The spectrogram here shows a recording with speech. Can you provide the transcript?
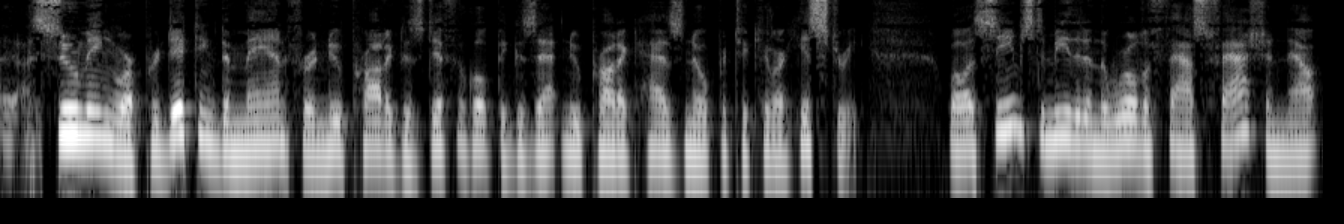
uh, assuming or predicting demand for a new product is difficult because that new product has no particular history. Well, it seems to me that in the world of fast fashion now,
